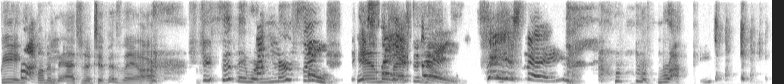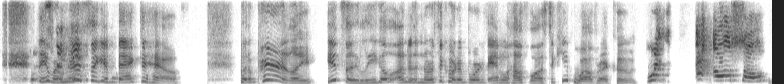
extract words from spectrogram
being Rocky. unimaginative as they are. she said they were nursing Oh, the animal back his to name. health. Say his name. Rocky. They were nursing him back to health. But apparently, it's illegal under the North Dakota Board of Animal Health laws to keep a wild raccoon. Which I also,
